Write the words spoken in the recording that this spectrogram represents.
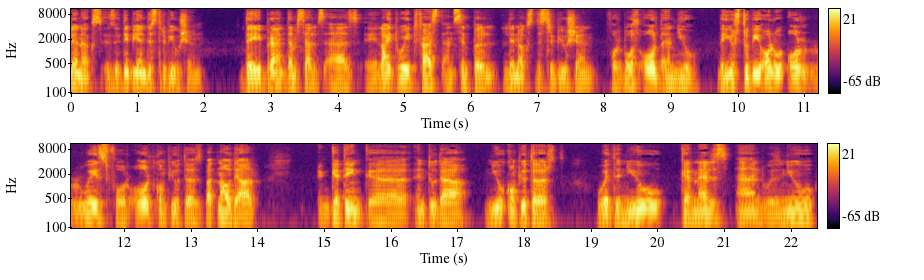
Linux is a Debian distribution. They brand themselves as a lightweight, fast, and simple Linux distribution for both old and new. They used to be al- always for old computers, but now they are getting uh, into the new computers with the new kernels and with new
